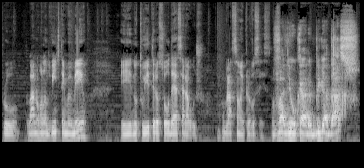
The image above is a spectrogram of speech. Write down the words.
pro, lá no Rolando 20 tem meu e-mail e no Twitter eu sou o DS Araújo. Um abração aí para vocês. Valeu, cara. Brigadaço.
